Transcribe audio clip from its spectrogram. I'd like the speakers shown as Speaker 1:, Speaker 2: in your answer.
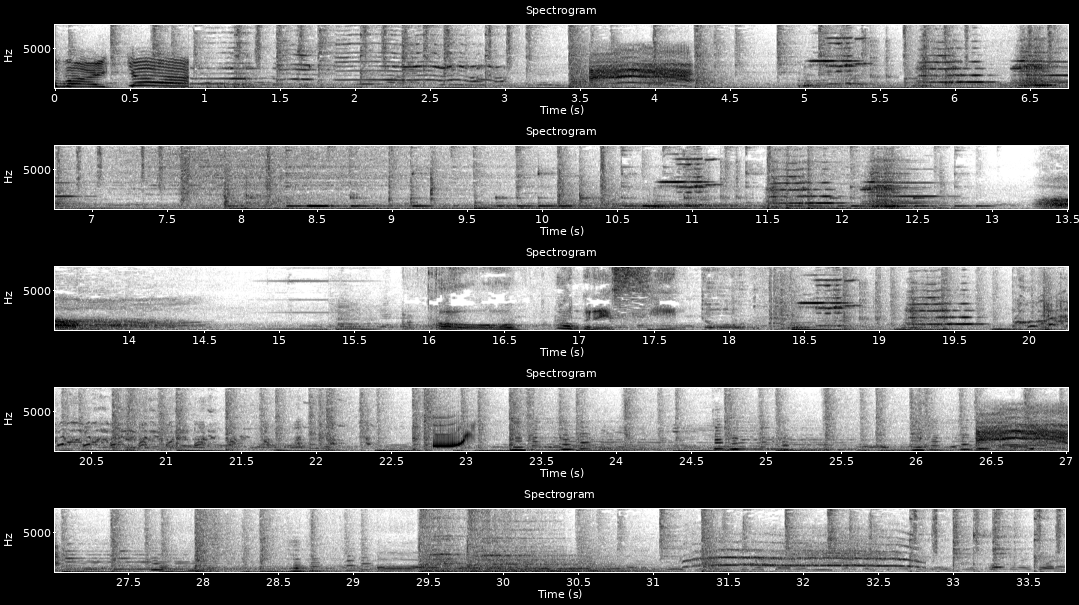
Speaker 1: Oh my god!
Speaker 2: Oh, pobrecito.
